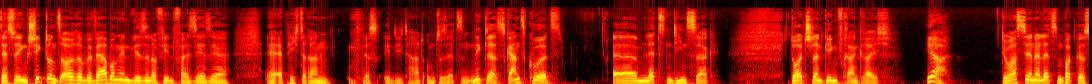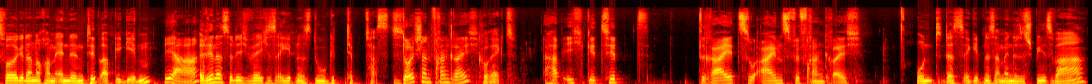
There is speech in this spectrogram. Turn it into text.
Deswegen schickt uns eure Bewerbungen. Wir sind auf jeden Fall sehr, sehr äh, erpicht daran, das in die Tat umzusetzen. Niklas, ganz kurz. Ähm, letzten Dienstag. Deutschland gegen Frankreich. Ja, Du hast ja in der letzten Podcast-Folge dann noch am Ende einen Tipp abgegeben. ja. Erinnerst du dich, welches Ergebnis du getippt hast? Deutschland, Frankreich Korrekt. habe ich getippt 3 zu 1 für Frankreich. Und das Ergebnis am Ende des Spiels war,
